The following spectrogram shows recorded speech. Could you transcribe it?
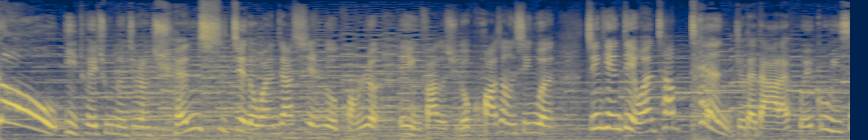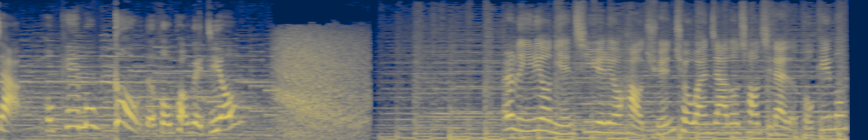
Go 一推出呢，就让全世界的玩家陷入了狂热，也引发了许多夸张的新闻。今天电玩 Top Ten 就带大家来回顾一下 Pokemon Go 的疯狂轨迹哦。二零一六年七月六号，全球玩家都超期待的 Pokemon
